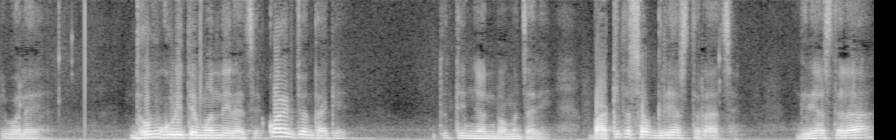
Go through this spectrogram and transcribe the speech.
কি বলে, ধূপগুড়িতে মন্দির আছে, কয়েকজন থাকে, দু তিনজন ব্রহ্মচারী। বাকি তো সব গৃহস্থরা আছে। গৃহস্থরা,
